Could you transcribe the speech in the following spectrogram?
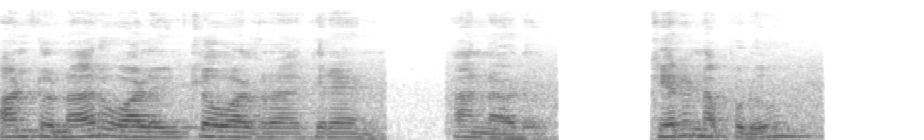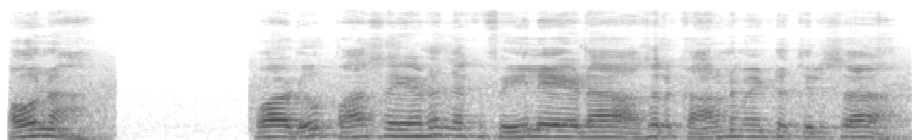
అంటున్నారు వాళ్ళ ఇంట్లో వాళ్ళరా కిరణ్ అన్నాడు. కిరణ్ అప్పుడు అవునా? వాడు పాస్ అయ్యాడా లేక ఫెయిల్ అయ్యాడా? అసలు కారణం ఏంటో తెలుసా?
